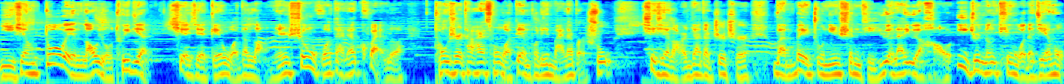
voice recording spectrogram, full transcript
已向多位老友推荐，谢谢给我的老年生活带来快乐。同时，他还从我店铺里买了本书，谢谢老人家的支持，晚辈祝您身体越来越好，一直能听我的节目。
